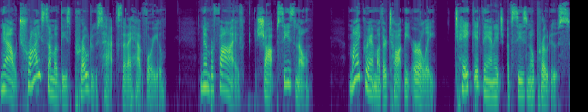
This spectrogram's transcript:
Now, try some of these produce hacks that I have for you. Number five, shop seasonal. My grandmother taught me early take advantage of seasonal produce.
